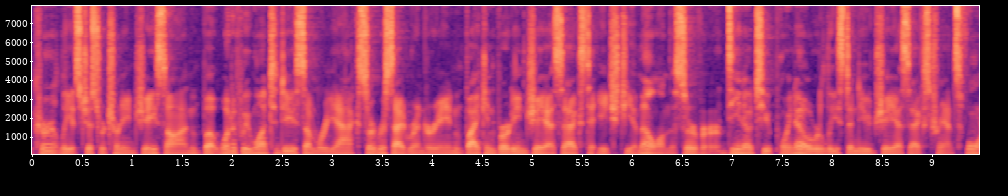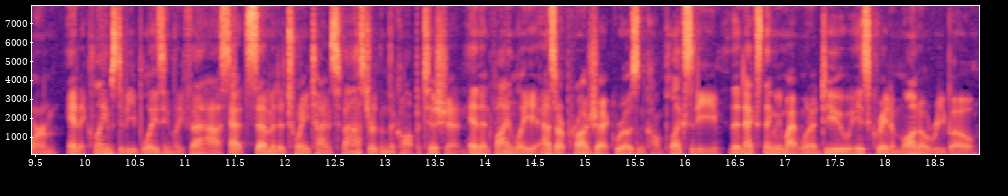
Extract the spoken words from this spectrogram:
Currently, it's just returning JSON, but what if we want to do some React server-side rendering by converting JSX to HTML on the server? Deno 2.0 released a new JSX transform, and it claims to be blazingly fast at 7 to 20 times faster than the competition. And then finally, as our project grows in complexity, the next thing we might want to do is create a mono repo.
